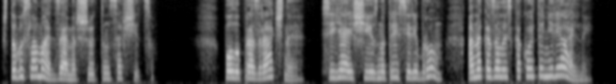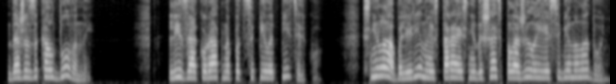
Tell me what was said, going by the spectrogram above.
чтобы сломать замершую танцовщицу. Полупрозрачная, сияющая изнутри серебром, она казалась какой-то нереальной, даже заколдованной, Лиза аккуратно подцепила петельку, сняла балерину и, стараясь не дышать, положила ее себе на ладонь.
